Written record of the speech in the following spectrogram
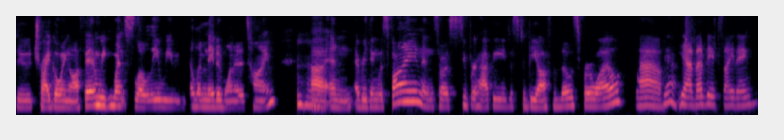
to try going off it. And we went slowly, we eliminated one at a time, mm-hmm. uh, and everything was fine. And so I was super happy just to be off of those for a while. Wow. Yeah. Yeah, that'd be exciting.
